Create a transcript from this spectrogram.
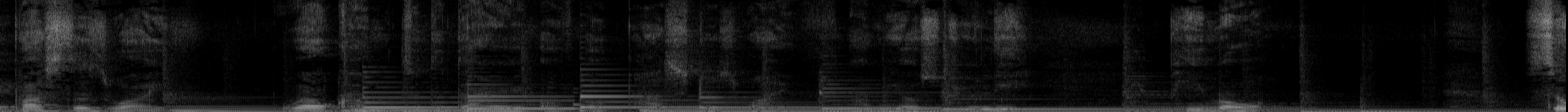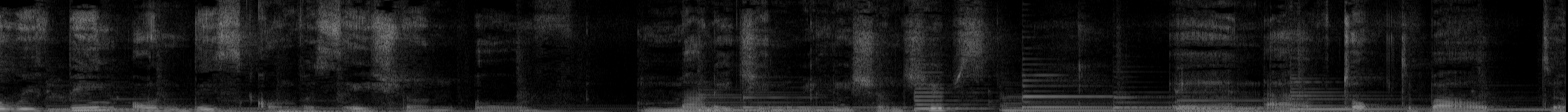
Pastor's Wife, welcome to the Diary of a Pastor's Wife. I'm yours truly, P. Moore. So, we've been on this conversation of managing relationships, and I've talked about uh,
